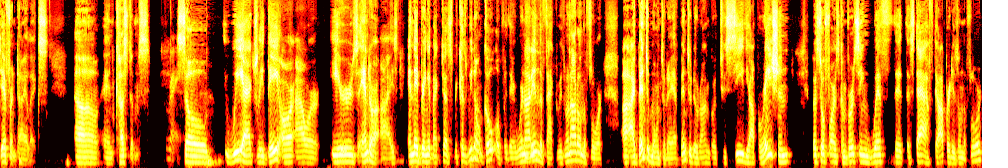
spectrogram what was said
different dialects uh, and customs. Right. So we actually, they are our ears and our eyes, and they bring it back to us because we don't go over there. We're not mm-hmm. in the factories. We're not on the floor. Uh, I've been to Monterrey. I've been to Durango to see the operation, but so far as conversing with the, the staff, the operators on the floor,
